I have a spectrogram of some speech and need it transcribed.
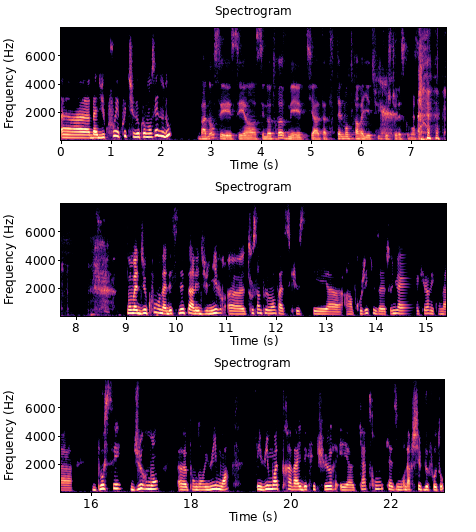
Euh, bah, du coup, écoute, tu veux commencer, Doudou? Bah non, c'est notre œuvre, mais tu as, tellement travaillé dessus que je te laisse commencer. Bon, bah, du coup, on a décidé de parler du livre, euh, tout simplement parce que c'est euh, un projet qui nous a tenu à cœur et qu'on a bossé durement euh, pendant huit mois. C'est huit mois de travail, d'écriture et quatre ans quasiment d'archives de photos.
